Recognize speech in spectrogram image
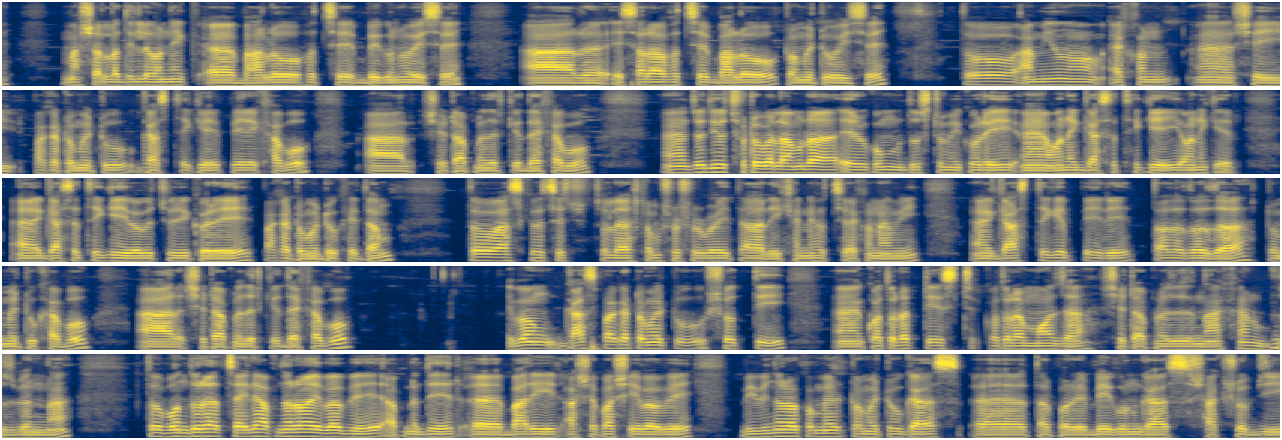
মাসাল্লা দিলে অনেক ভালো হচ্ছে বেগুন হয়েছে। আর এছাড়াও হচ্ছে ভালো টমেটো হয়েছে। তো আমিও এখন সেই পাকা টমেটো গাছ থেকে পেরে খাব আর সেটা আপনাদেরকে দেখাবো। যদিও ছোটোবেলা আমরা এরকম দুষ্টুমি করে অনেক গাছের থেকেই, অনেকের গাছের থেকে এইভাবে চুরি করে পাকা টমেটো খেতাম তো আজকে হচ্ছে চলে আসলাম শ্বশুরবাড়িতে আর এখানে হচ্ছে এখন আমি গাছ থেকে পেরে তাজা তাজা টমেটো খাব আর সেটা আপনাদেরকে দেখাবো। এবং গাছ পাকা টমেটো সত্যি কতটা টেস্ট কতটা মজা সেটা আপনারা যদি না খান বুঝবেন না। তো বন্ধুরা, চাইলে আপনারাও এভাবে আপনাদের বাড়ির আশেপাশে এভাবে বিভিন্ন রকমের টমেটো গাছ তারপরে বেগুন গাছ, শাকসবজি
